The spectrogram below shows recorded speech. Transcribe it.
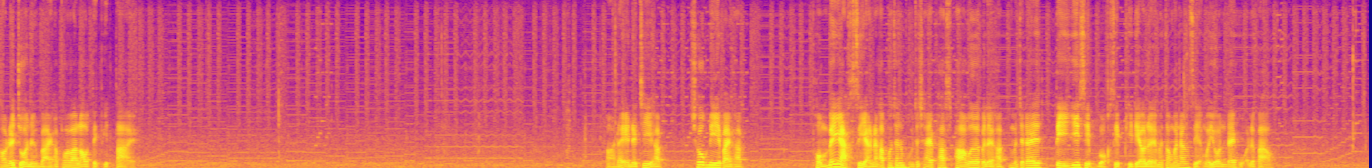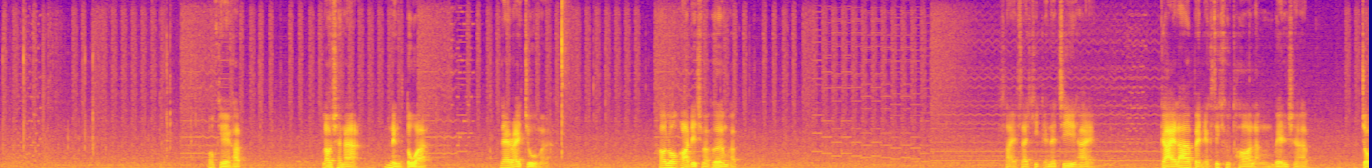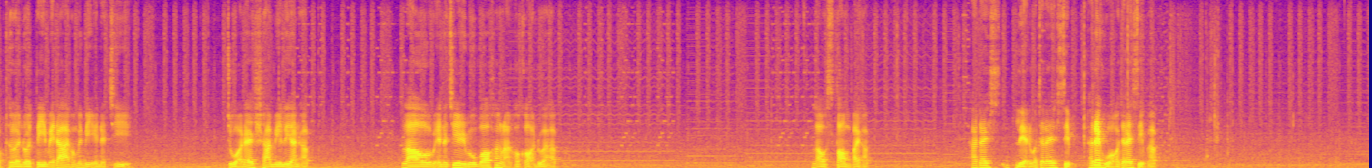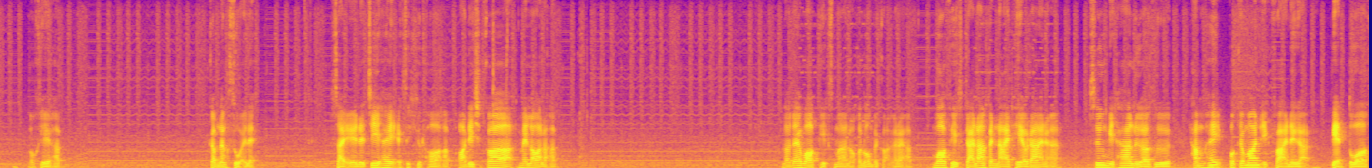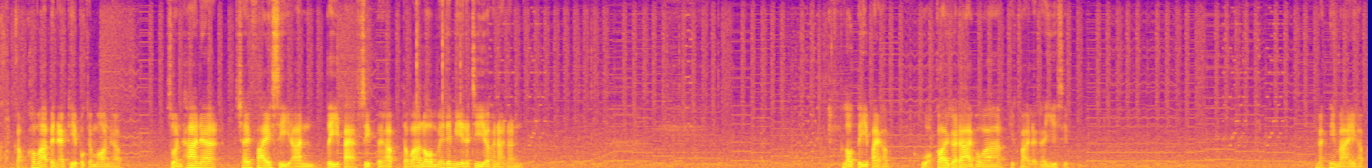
เขาได้จั่วหนึ่งใบครับเพราะว่าเราติดพิษตาย ได้ energy ครับ โชคดีไปครับ ผมไม่อยากเสี่ยงนะครับ เพราะฉะนั้นผมจะใช้ plus power ไปเลยครับ มันจะได้ตี 20 บวก 10 ทีเดียวเลย ไม่ต้องมานั่งเสี่ยงว่าโยนได้หัวหรือเปล่า โอเคครับ เราชนะ 1 ตัว ได้ไรจูมา เขาลง Audish มาเพิ่มครับ ใส่ Psychic Energy ให้ กลายร่างเป็น Executor หลังเบนช์นะครับ จบเทิร์นโดยตีไม่ได้เพราะไม่มี Energy จั่วได้ Charmeleon ครับ เรา Energy Removal ข้างหลังเขาก่อนด้วยครับ เรา Stomp ไปครับ ถ้าได้เหรียญก็จะได้ 10 ถ้าได้หัวก็จะได้ 10 ครับ โอเคครับกำลังสวยเลย ใส่ Energy ให้ Executor ครับ Audish ก็ไม่รอดแล้วครับ เราได้ Warpix มาเราก็ลงไปก่อนก็ได้ครับ Warpix กลายร่างเป็น Nine Tail ได้นะฮะ ซึ่งมีท่าเรือคือทำให้โปเกมอนอีกฝ่ายหนึ่งอะเปลี่ยนตัวกลับเข้ามาเป็น Active โปเกมอนครับ ส่วนท่านี้ใช้ไฟ 4 อันตี 80 เลยครับ แต่ว่าเราไม่ได้มี Energy เยอะขนาดนั้น เราตีไปครับ หัวก้อยก็ได้ เพราะว่าอีกฝ่ายเหลือแค่ยี่สิบแมกนีไมครับ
